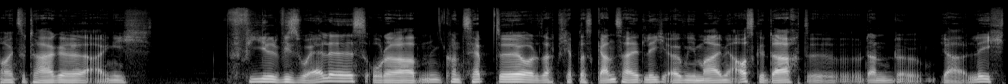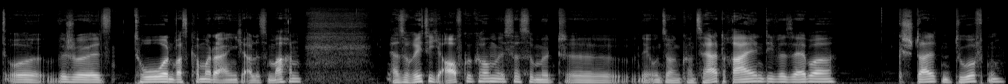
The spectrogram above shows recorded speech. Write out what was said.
heutzutage eigentlich viel Visuelles oder hm, Konzepte oder sagt, ich habe das ganzheitlich irgendwie mal mir ausgedacht, äh, dann äh, ja Licht, uh, Visuals, Ton, was kann man da eigentlich alles machen? Also richtig aufgekommen ist das so mit äh, unseren Konzertreihen, die wir selber gestalten durften.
